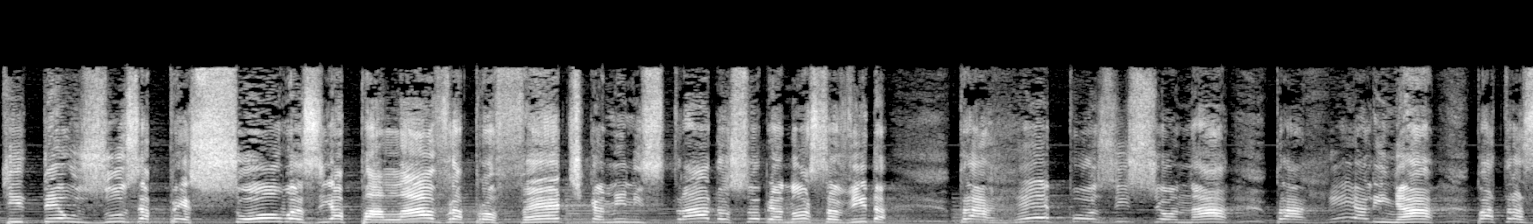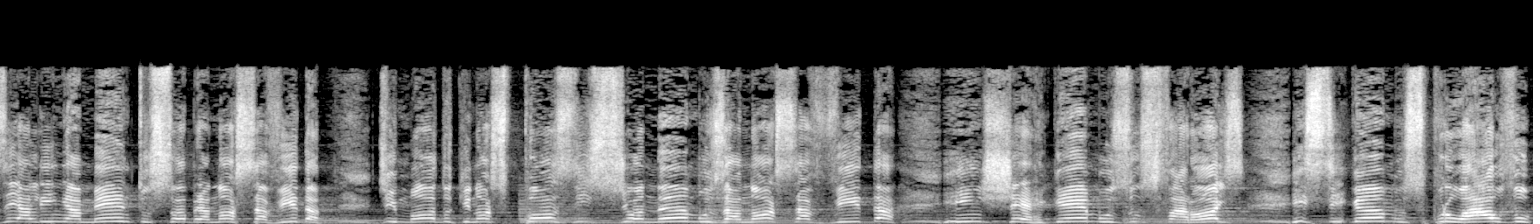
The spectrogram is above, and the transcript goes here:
que Deus usa pessoas e a palavra profética ministrada sobre a nossa vida para reposicionar, para realinhar, para trazer alinhamento sobre a nossa vida, de modo que nós posicionamos a nossa vida e enxerguemos os faróis e sigamos para o alvo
